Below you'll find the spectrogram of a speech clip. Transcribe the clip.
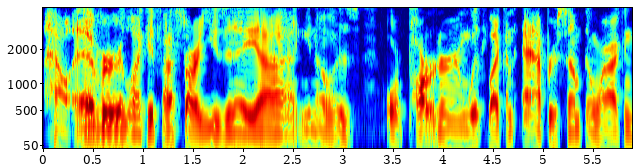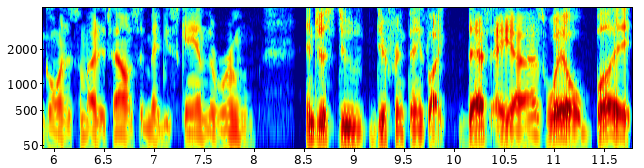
However, like if I start using AI, you know, as or partnering with like an app or something where I can go into somebody's house and maybe scan the room and just do different things like that's AI as well, but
